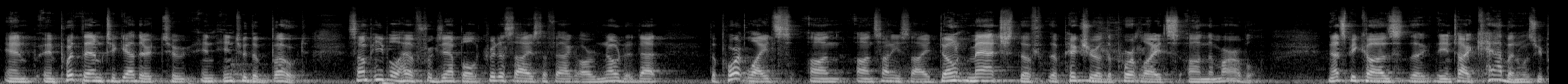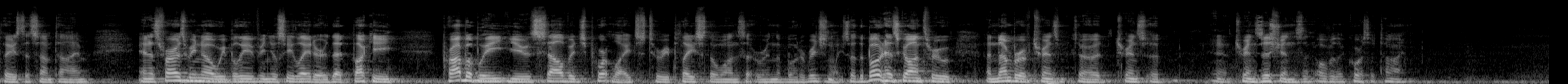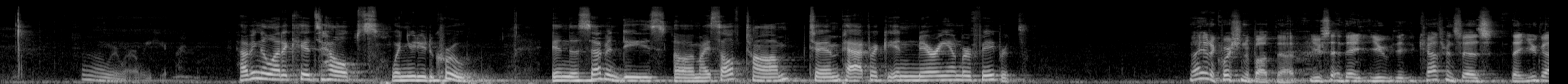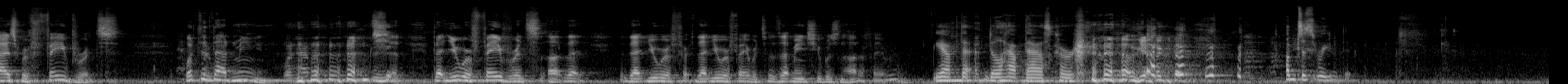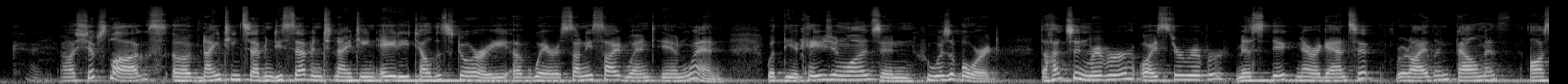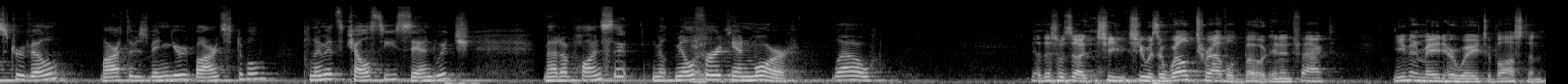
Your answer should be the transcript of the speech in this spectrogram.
and and put them together to in, into the boat. Some people have, for example, criticized the fact or noted that the port lights on, on Sunnyside don't match the, the picture of the port lights on the Marvel. And that's because the, the entire cabin was replaced at some time. And as far as we know, we believe, and you'll see later, that Bucky probably used salvaged port lights to replace the ones that were in the boat originally. So the boat has gone through a number of trans, uh, trans, uh, you know, transitions over the course of time. Oh, where were we here? Having a lot of kids helps when you need a crew. In the 70s, uh, myself, Tom, Tim, Patrick, and Marianne were favorites. I had a question about that. You said that you, Catherine says that you guys were favorites. What did that mean? What happened? that, that you were favorites. Uh, that that you were that you were favorites. Does that mean she was not a favorite? You have to, you'll have to ask her. okay, okay. I'm just reading it. Uh, ship's logs of 1977 to 1980 tell the story of where Sunnyside went and when, what the occasion was, and who was aboard. The Hudson River, Oyster River, Mystic, Narragansett, Rhode Island, Falmouth, Osterville, Martha's Vineyard, Barnstable, Plymouth, Chelsea, Sandwich, Mattapoisett, Mil- Milford, and more. Wow. Yeah, this was a, she, she was a well-traveled boat, and in fact, even made her way to Boston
